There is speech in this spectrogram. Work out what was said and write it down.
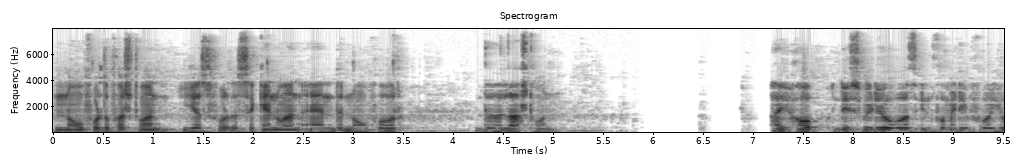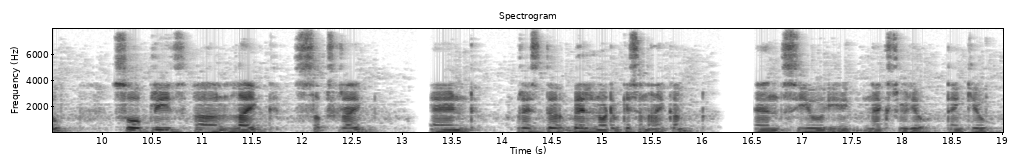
no for the first one yes for the second one and no for the last one. I hope this video was informative for you so please uh, like subscribe and press the bell notification icon and see you in next video. Thank you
